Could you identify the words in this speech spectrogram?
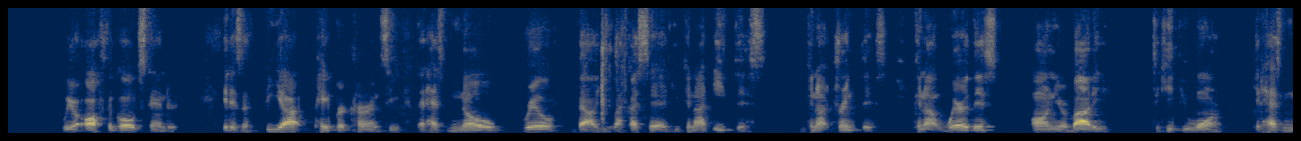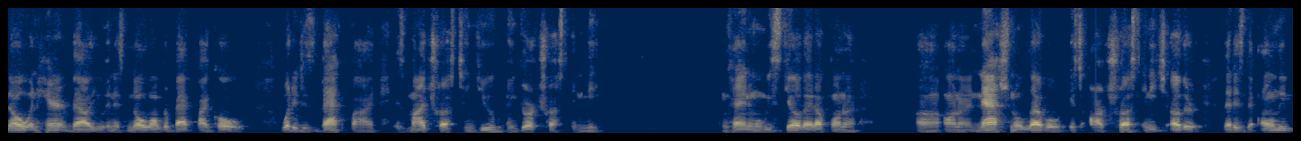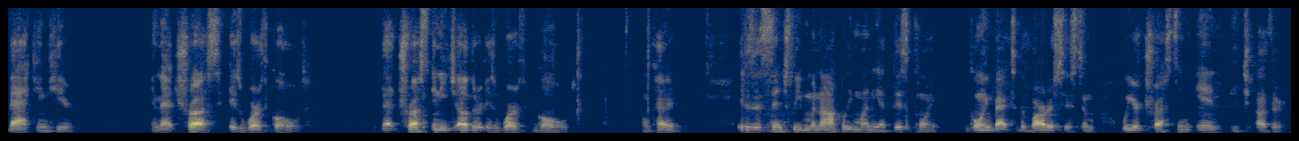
We are off the gold standard. It is a fiat paper currency that has no real value. Like I said, you cannot eat this. You cannot drink this. You cannot wear this on your body to keep you warm. It has no inherent value and it's no longer backed by gold. What it is backed by is my trust in you and your trust in me. Okay, and when we scale that up on a uh, on a national level, it's our trust in each other that is the only backing here, and that trust is worth gold. That trust in each other is worth gold. Okay, it is essentially monopoly money at this point. Going back to the barter system, we are trusting in each other.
